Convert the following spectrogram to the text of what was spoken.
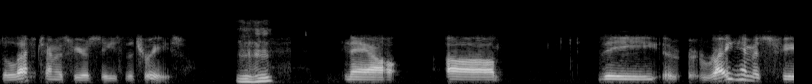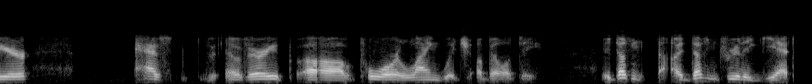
the left hemisphere sees the trees. Mm-hmm. Now, uh, the right hemisphere has a very uh, poor language ability. It doesn't. It doesn't really get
